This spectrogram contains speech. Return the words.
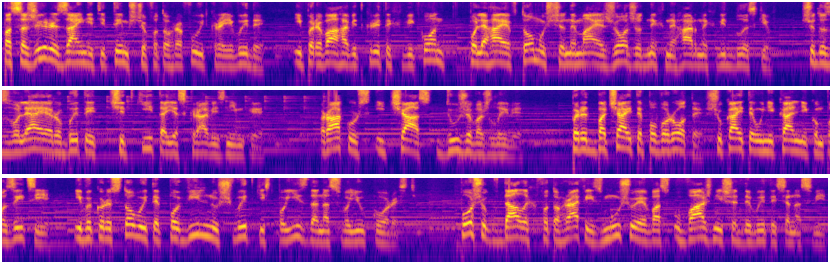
Пасажири зайняті тим, що фотографують краєвиди, і перевага відкритих вікон полягає в тому, що немає жодних негарних відблисків, що дозволяє робити чіткі та яскраві знімки. Ракурс і час дуже важливі. Передбачайте повороти, шукайте унікальні композиції і використовуйте повільну швидкість поїзда на свою користь. Пошук вдалих фотографій змушує вас уважніше дивитися на світ.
